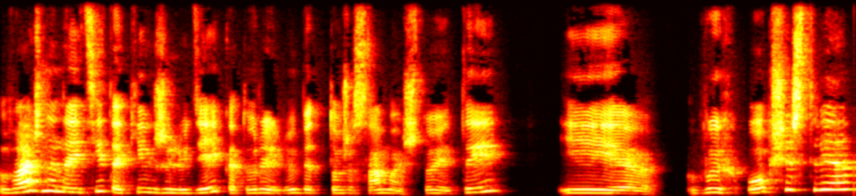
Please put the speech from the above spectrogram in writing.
важно найти таких же людей, которые любят то же самое, что и ты, и в их обществе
